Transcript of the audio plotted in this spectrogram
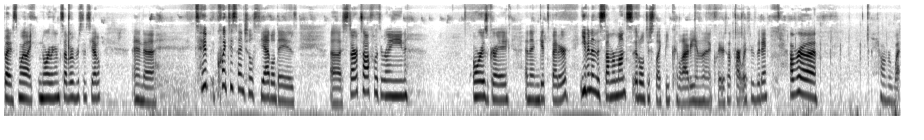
but it's more like northern suburbs of Seattle and uh, tip, quintessential Seattle day is uh, starts off with rain or is gray and then gets better. Even in the summer months, it'll just like be cloudy and then it clears up partway through the day. However, uh, however what?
